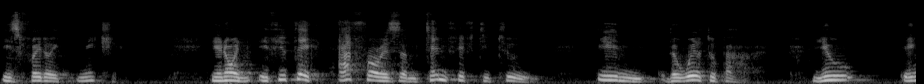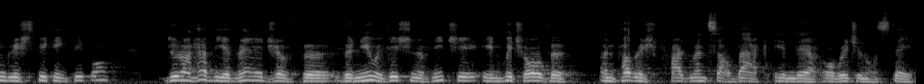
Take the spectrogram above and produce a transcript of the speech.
is Friedrich Nietzsche. You know, if you take aphorism 1052 in The Will to Power, you English speaking people do not have the advantage of uh, the new edition of Nietzsche in which all the unpublished fragments are back in their original state.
